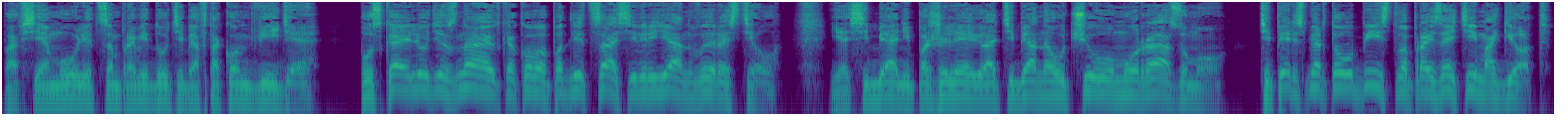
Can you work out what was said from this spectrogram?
По всем улицам проведу тебя в таком виде. Пускай люди знают, какого подлеца Северьян вырастил. Я себя не пожалею, а тебя научу уму-разуму. Теперь смертоубийство произойти могет.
